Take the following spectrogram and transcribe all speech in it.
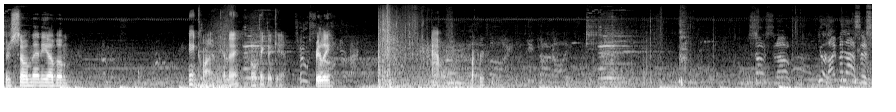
There's so many of them. Can't climb, can they? I don't think they can. Really? Ow. Fucker. So slow. You're like molasses.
